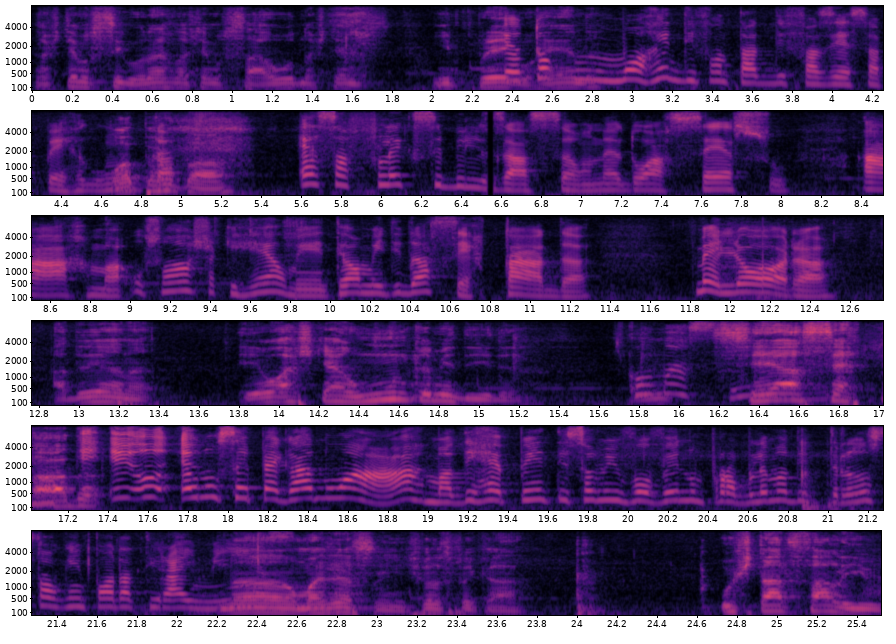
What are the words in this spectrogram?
Nós temos segurança, nós temos saúde, nós temos emprego, Eu com- morrendo de vontade de fazer essa pergunta. Pode perguntar. Essa flexibilização né, do acesso à arma, o senhor acha que realmente é uma medida acertada? Melhora? Adriana, eu acho que é a única medida. Como assim? Se é acertada. Eu, eu não sei pegar numa arma, de repente, se eu me envolver num problema de trânsito, alguém pode atirar em mim. Não, assim. mas é assim, deixa eu explicar. O Estado faliu.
